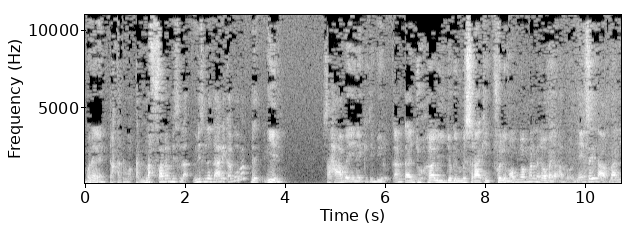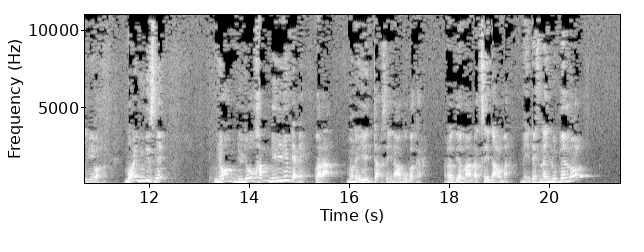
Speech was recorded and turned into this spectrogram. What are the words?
mu ne leen taqat wa qad nafala misla misla dalik Abu Bakr yéen saxaaba yi nekk ci biir kanta juhaal yi jóge misra ki fële moom ñoom mën nañoo bañ a xam loolu mais Seydina Usmaan yi muy waxal mooy ñu gis ne ñoom ñu ñëw xam mbir yi ni mu demee voilà mu ne yéen ta Seydina Abu Bakar radiyallahu anhu ak Seydina Umar mais def nañ lu mel noonu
